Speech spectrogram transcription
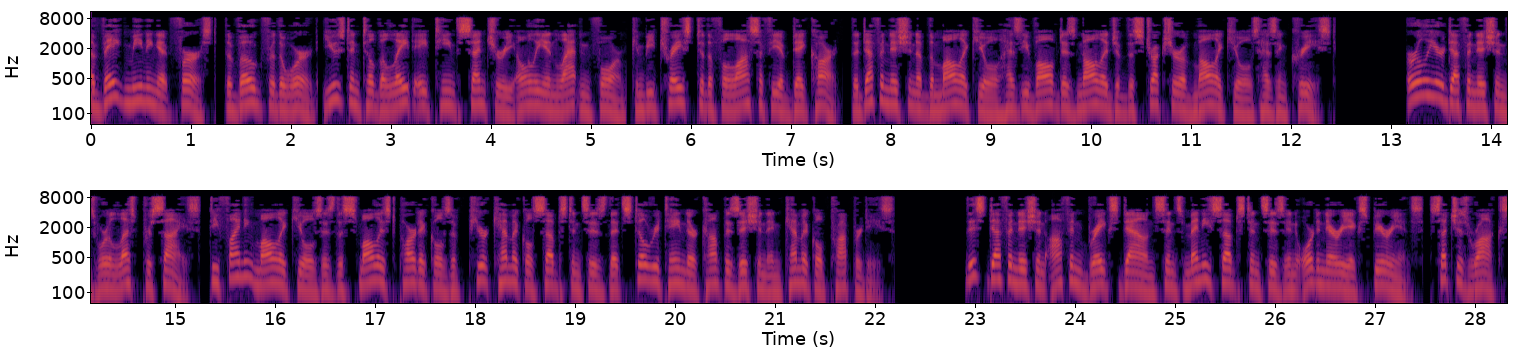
a vague meaning at first, the vogue for the word used until the late 18th century only in Latin form can be traced to the philosophy of Descartes. The definition of the molecule has evolved as knowledge of the structure of molecules has increased. Earlier definitions were less precise, defining molecules as the smallest particles of pure chemical substances that still retain their composition and chemical properties. This definition often breaks down since many substances in ordinary experience, such as rocks,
